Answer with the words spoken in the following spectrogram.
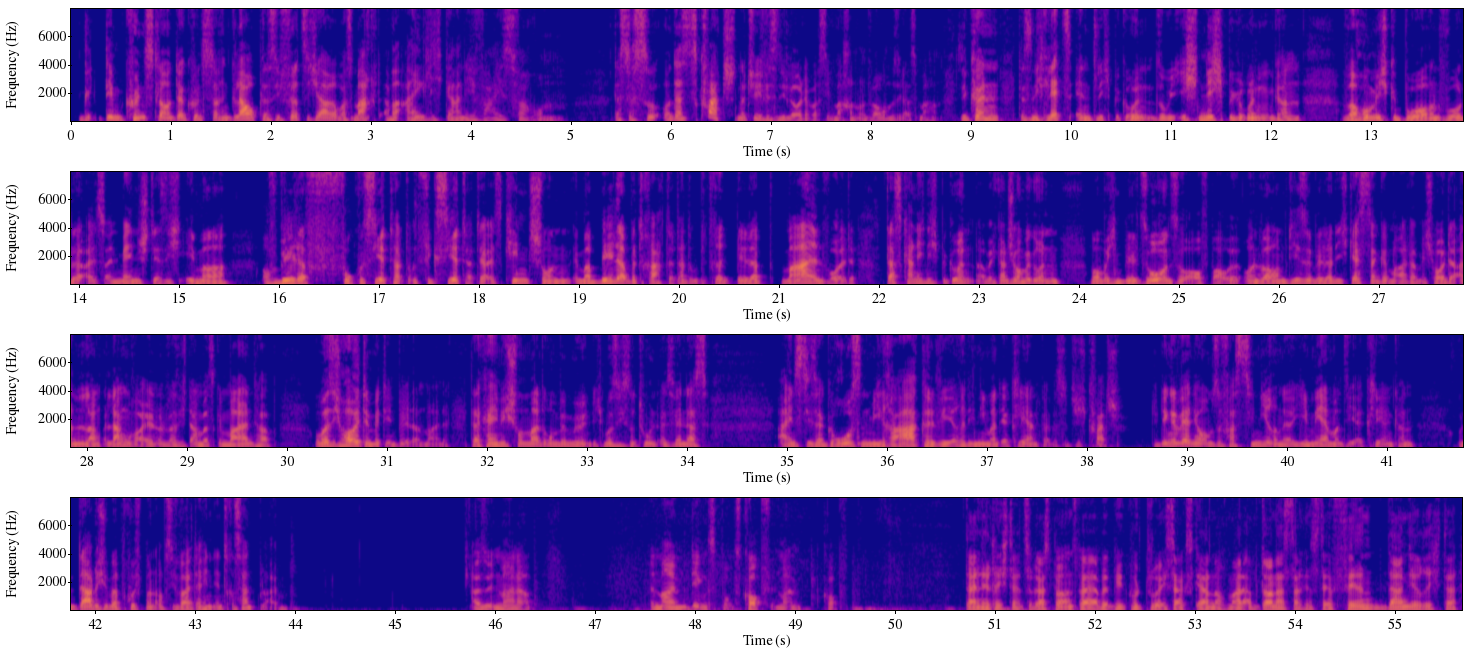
dem Künstler und der Künstlerin glaubt, dass sie 40 Jahre was macht, aber eigentlich gar nicht weiß, warum. Das ist so, und das ist Quatsch. Natürlich wissen die Leute, was sie machen und warum sie das machen. Sie können das nicht letztendlich begründen, so wie ich nicht begründen kann, warum ich geboren wurde als ein Mensch, der sich immer auf Bilder fokussiert hat und fixiert hat, der als Kind schon immer Bilder betrachtet hat und Bilder malen wollte. Das kann ich nicht begründen. Aber ich kann schon begründen, warum ich ein Bild so und so aufbaue und warum diese Bilder, die ich gestern gemalt habe, mich heute anlangweilen und was ich damals gemalt habe und was ich heute mit den Bildern meine. Da kann ich mich schon mal drum bemühen. Ich muss nicht so tun, als wenn das eins dieser großen Mirakel wäre, die niemand erklären kann. Das ist natürlich Quatsch. Die Dinge werden ja umso faszinierender, je mehr man sie erklären kann. Und dadurch überprüft man, ob sie weiterhin interessant bleiben. Also in meiner, in meinem Dingsbums Kopf, in meinem Kopf. Daniel Richter, zu Gast bei uns bei RBB Kultur. Ich sage es gerne nochmal. Am Donnerstag ist der Film Daniel Richter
